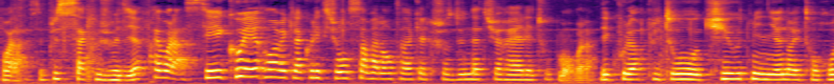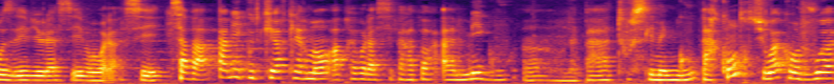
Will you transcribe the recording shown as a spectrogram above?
Voilà, c'est plus ça que je veux dire. Après voilà, c'est cohérent avec la collection Saint-Valentin, quelque chose de naturel et tout. Bon voilà, des couleurs plutôt cute, mignonnes dans les tons rosés, violacés. Bon voilà, c'est ça va. Pas mes coups de cœur clairement. Après voilà, c'est par rapport à mes goûts. Hein. On n'a pas tous les mêmes goûts. Par contre, tu vois, quand je vois,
